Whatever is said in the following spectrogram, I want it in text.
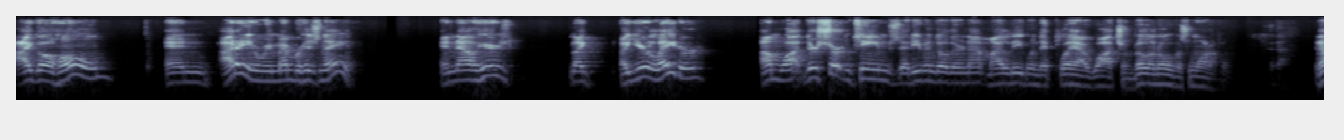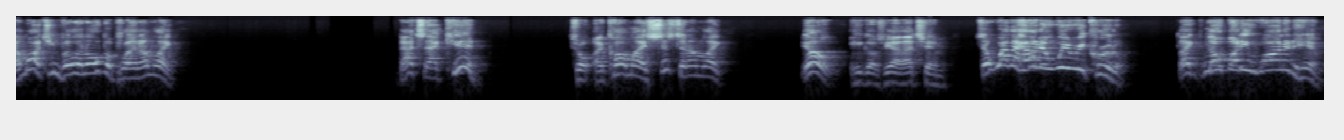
I go home and I don't even remember his name. And now here's like a year later, I'm what there's certain teams that even though they're not my league when they play, I watch them. Villanova's one of them. And I'm watching Villanova play, and I'm like, that's that kid. So I call my assistant. I'm like, yo, he goes, yeah, that's him. So why the hell did we recruit him? Like nobody wanted him.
